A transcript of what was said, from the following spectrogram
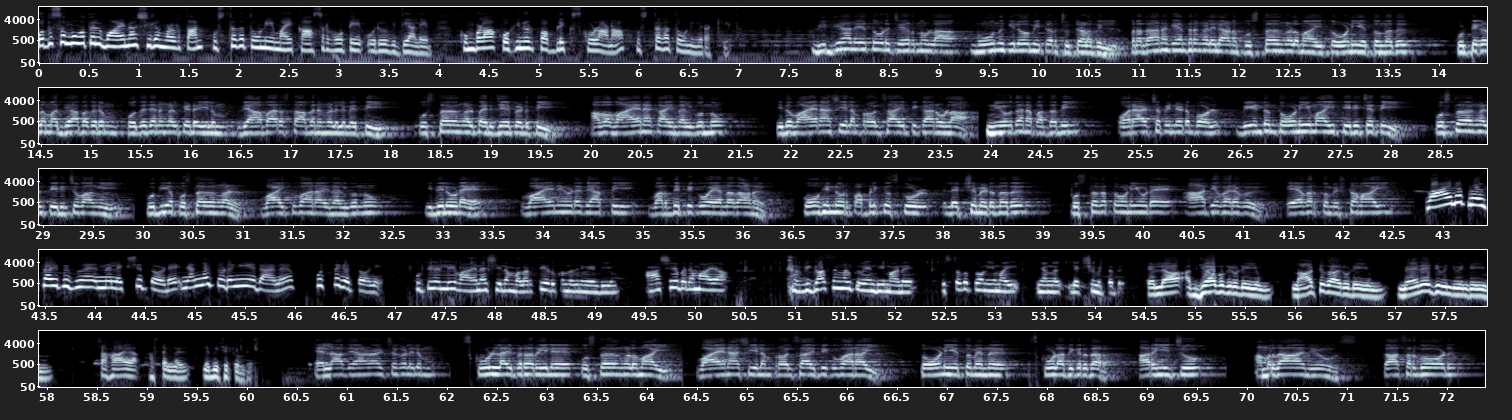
പൊതുസമൂഹത്തിൽ വായനാശീലം വളർത്താൻ പുസ്തകത്തോണിയുമായി കാസർകോട്ടെ ഒരു വിദ്യാലയം. കുമ്പള കൊഹിനൂർ പബ്ലിക് സ്കൂളാണ് പുസ്തകത്തോണി ഇറക്കിയത്. വിദ്യാലയത്തോട് ചേർന്നുള്ള മൂന്ന് കിലോമീറ്റർ ചുറ്റളവിൽ പ്രധാന കേന്ദ്രങ്ങളിലാണ് പുസ്തകങ്ങളുമായി തോണി എത്തുന്നത്. കുട്ടികളും അധ്യാപകരും പൊതുജനങ്ങൾക്കിടയിലും വ്യാപാര സ്ഥാപനങ്ങളിലും എത്തി പുസ്തകങ്ങൾ പരിചയപ്പെടുത്തി അവ വായനക്കായി നൽകുന്നു. ഇത് വായനാശീലം പ്രോത്സാഹിപ്പിക്കാനുള്ള നൂതന പദ്ധതി. ഒരാഴ്ച പിന്നിടുമ്പോൾ വീണ്ടും തോണിയുമായി തിരിച്ചെത്തി പുസ്തകങ്ങൾ തിരിച്ചുവാങ്ങി പുതിയ പുസ്തകങ്ങൾ വായിക്കുവാനായി നൽകുന്നു. ഇതിലൂടെ വായനയുടെ വ്യാപ്തി വർദ്ധിപ്പിക്കുക എന്നതാണ് കോഹിന്നൂർ പബ്ലിക് സ്കൂൾ ലക്ഷ്യമിടുന്നത്. പുസ്തകത്തോണിയുടെ ആദ്യ വരവ് ഏവർക്കും ഇഷ്ടമായി. വായന പ്രോത്സാഹിപ്പിക്കുക എന്ന ലക്ഷ്യത്തോടെ ഞങ്ങൾ തുടങ്ങിയതാണ് പുസ്തകത്തോണി. കുട്ടികളിലെ വായനാശീലം വളർത്തിയെടുക്കുന്നതിന് വേണ്ടിയും ആശയപരമായ വികാസങ്ങൾക്ക് വേണ്ടിയുമാണ് പുസ്തകത്തോണിയുമായി ഞങ്ങൾ ലക്ഷ്യമിട്ടത്. എല്ലാ അധ്യാപകരുടെയും നാട്ടുകാരുടെയും മാനേജ്മെന്റിന്റെയും സഹായ ഹസ്തങ്ങൾ ലഭിച്ചിട്ടുണ്ട്. എല്ലാ വ്യാഴാഴ്ചകളിലും സ്കൂൾ ലൈബ്രറിയിലെ പുസ്തകങ്ങളുമായി വായനാശീലം പ്രോത്സാഹിപ്പിക്കുവാനായി തോണിയെത്തുമെന്ന് സ്കൂൾ അധികൃതർ അറിയിച്ചു. അമൃത ന്യൂസ് കാസർഗോഡ്.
